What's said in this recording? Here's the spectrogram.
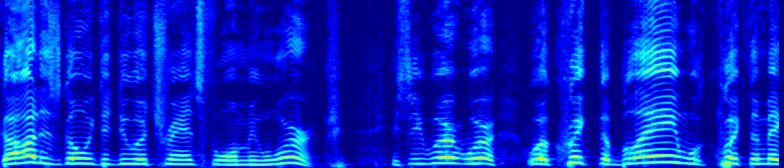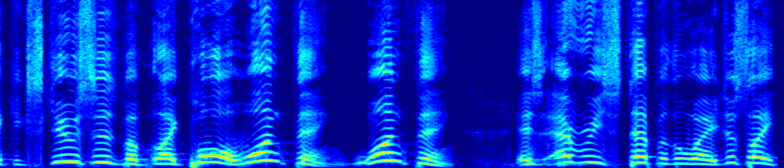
God is going to do a transforming work. You see, we're, we're, we're quick to blame, we're quick to make excuses, but like Paul, one thing, one thing is every step of the way. Just like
